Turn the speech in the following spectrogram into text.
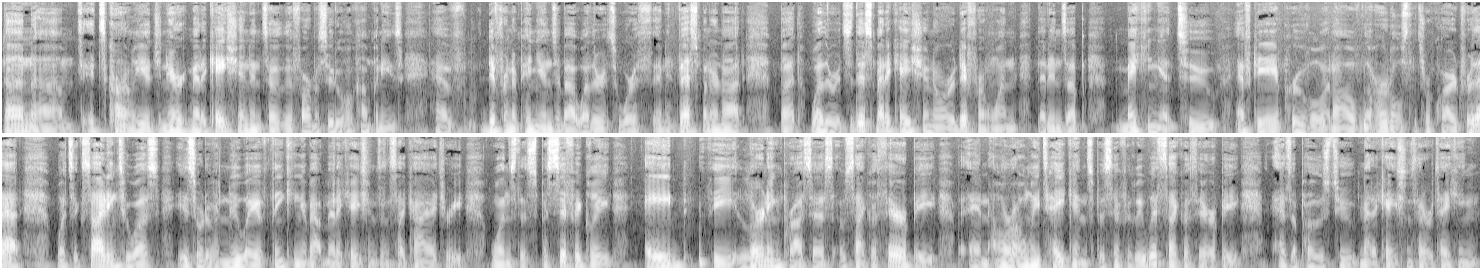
done. Um, it's currently a generic medication, and so the pharmaceutical companies have different opinions about whether it's worth an investment or not. But whether it's this medication or a different one that ends up making it to FDA approval and all of the hurdles that's required for that, what's exciting to us is sort of a new way of thinking about medications in psychiatry, ones that specifically aid the learning process of psychotherapy and are only taken specifically with psychotherapy as opposed to medications that are taking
